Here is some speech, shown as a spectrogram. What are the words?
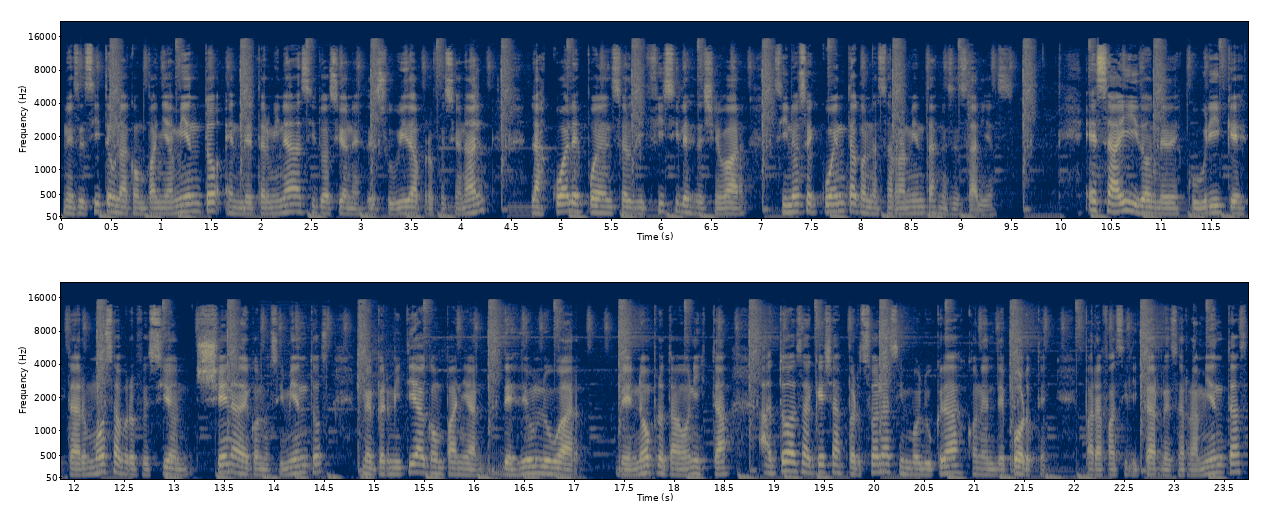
necesita un acompañamiento en determinadas situaciones de su vida profesional, las cuales pueden ser difíciles de llevar si no se cuenta con las herramientas necesarias. Es ahí donde descubrí que esta hermosa profesión llena de conocimientos me permitía acompañar desde un lugar de no protagonista a todas aquellas personas involucradas con el deporte para facilitarles herramientas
